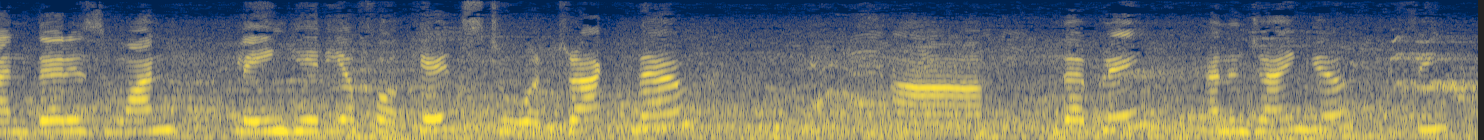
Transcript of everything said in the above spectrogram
And there is one playing area for kids to attract them. Uh, they're playing and enjoying here. See?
